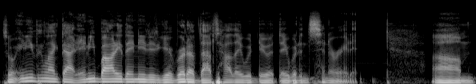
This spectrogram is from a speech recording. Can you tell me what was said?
So anything like that, anybody they needed to get rid of, that's how they would do it. They would incinerate it. Um,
